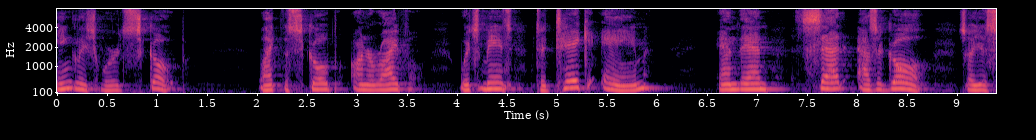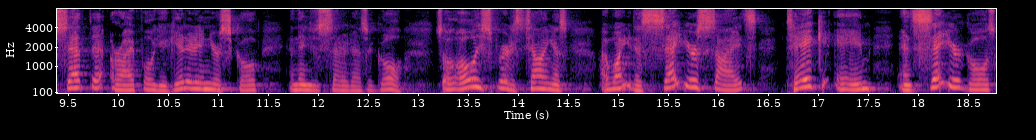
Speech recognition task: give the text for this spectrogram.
English word scope, like the scope on a rifle, which means to take aim and then set as a goal. So you set the rifle, you get it in your scope, and then you set it as a goal. So the Holy Spirit is telling us, I want you to set your sights, take aim, and set your goals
